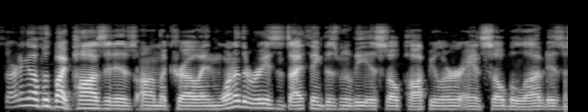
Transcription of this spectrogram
Starting off with my positives on The Crow, and one of the reasons I think this movie is so popular and so beloved is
